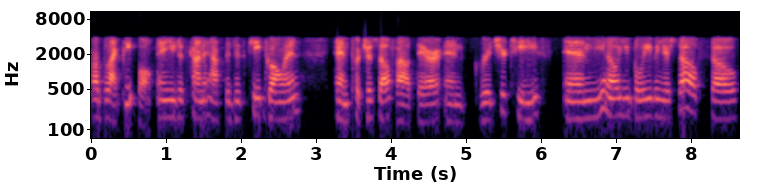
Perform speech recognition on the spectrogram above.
or black people. And you just kind of have to just keep going and put yourself out there and grit your teeth. And you know, you believe in yourself. So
